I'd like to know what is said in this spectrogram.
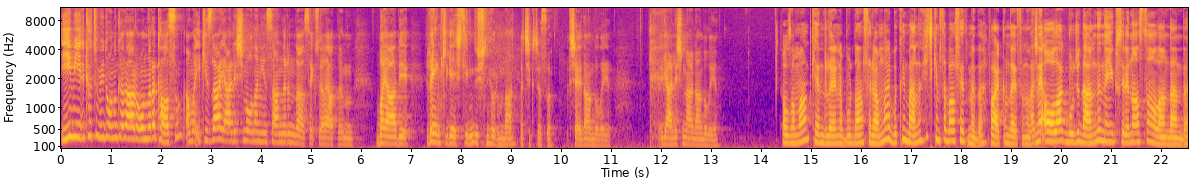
iyi miydi kötü müydü onun kararı onlara kalsın ama ikizler yerleşimi olan insanların da seksüel hayatlarının bayağı bir renkli geçtiğini düşünüyorum ben açıkçası şeyden dolayı. Yerleşimlerden dolayı. O zaman kendilerine buradan selamlar. Bakın benden hiç kimse bahsetmedi farkındaysanız. Aşkım- Ne oğlak burcu dendi ne yükseleni aslan olan dendi.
